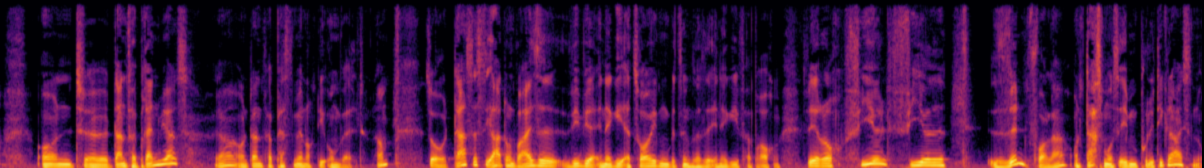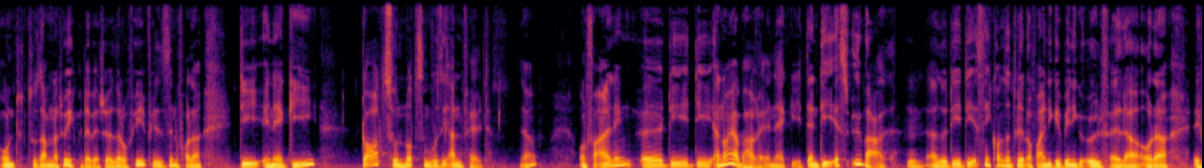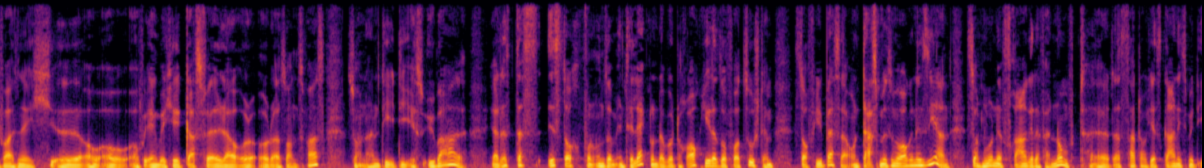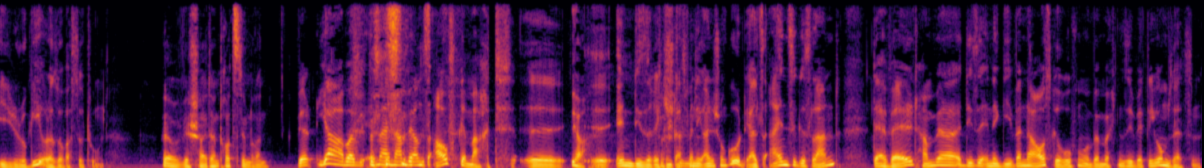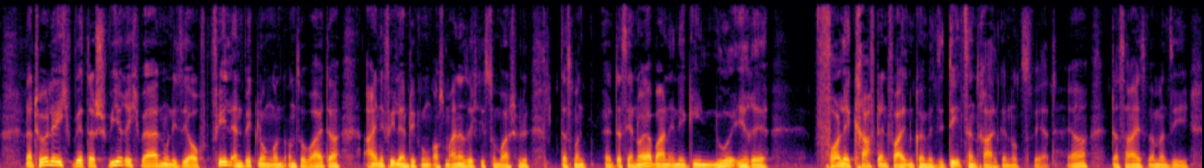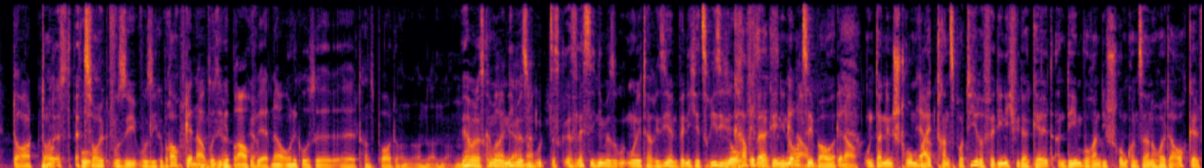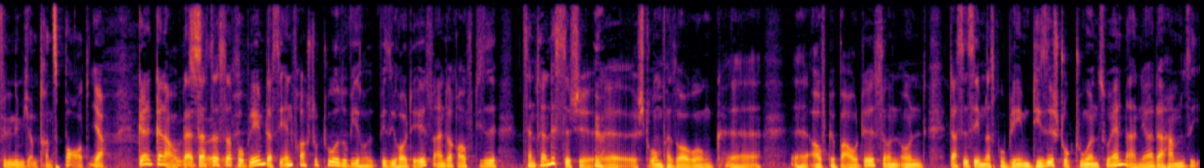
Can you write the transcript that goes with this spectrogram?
und äh, dann verbrennen wir es, ja, und dann verpesten wir noch die Umwelt. Ja? So, das ist die Art und Weise, wie wir Energie erzeugen bzw. Energie verbrauchen. Es wäre doch viel, viel sinnvoller, und das muss eben Politik leisten, und zusammen natürlich mit der Wirtschaft, wäre doch viel, viel sinnvoller, die Energie dort zu nutzen, wo sie anfällt. Ja? Und vor allen Dingen äh, die, die erneuerbare Energie, denn die ist überall. Mhm. Also die, die ist nicht konzentriert auf einige wenige Ölfelder oder ich weiß nicht, äh, auf, auf irgendwelche Gasfelder oder, oder sonst was, sondern die, die ist überall. Ja, das, das ist doch von unserem Intellekt und da wird doch auch jeder sofort zustimmen, ist doch viel besser. Und das müssen wir organisieren. Ist doch nur eine Frage der Vernunft. Äh, das hat doch jetzt gar nichts mit Ideologie oder sowas zu tun. Ja, aber wir scheitern trotzdem dran. Wir, ja, aber immerhin haben wir uns aufgemacht äh, Ja, äh, in diese Richtung. Das, stimmt. finde ich eigentlich schon gut. Als einziges Land der Welt haben wir diese Energiewende ausgerufen und wir möchten sie wirklich umsetzen. Natürlich wird das schwierig werden und ich sehe auch Fehlentwicklungen und, und so weiter. Eine Fehlentwicklung aus meiner Sicht ist zum Beispiel, dass man, äh, dass die erneuerbaren Energien nur ihre volle Kraft entfalten können, wenn sie dezentral genutzt wird. Ja, das heißt, wenn man sie dort, Dort nutzt, er- erzeugt, wo sie, wo sie gebraucht Genau, werden. wo sie Ja, gebraucht ja. wird, ne? ohne große äh, Transporte und, und, und Ja, aber das kann man dann nicht weiter, mehr so ne? gut, das, das lässt sich nicht mehr so gut monetarisieren. Wenn ich jetzt riesige So Kraftwerke in die genau, Nordsee baue genau. und dann den Strom Ja. weit transportiere, verdiene ich wieder Geld an dem, woran die Stromkonzerne heute auch Geld verdienen, nämlich am Transport. Ja, ge genau. Das, das, das ist das Problem, dass die Infrastruktur, so wie, wie sie heute ist, einfach auf diese zentralistische äh, Stromversorgung äh, äh, aufgebaut ist. Und, und das ist eben das Problem, diese Strukturen zu ändern. Ja, da haben sie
